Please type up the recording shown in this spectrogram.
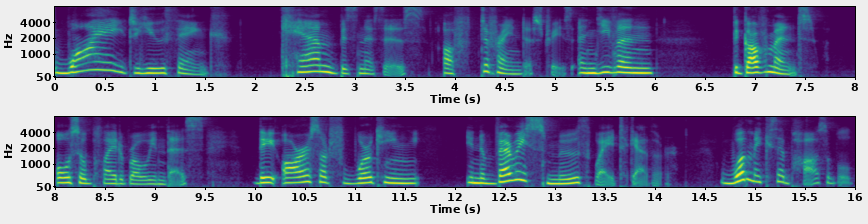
why do you think can businesses of different industries and even the government also played a role in this? They are sort of working in a very smooth way together. What makes it possible?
